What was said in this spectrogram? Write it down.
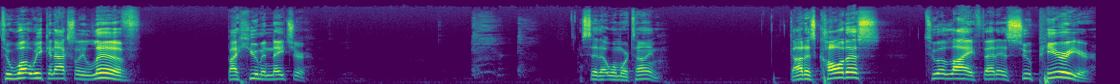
to what we can actually live by human nature. I say that one more time. God has called us to a life that is superior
